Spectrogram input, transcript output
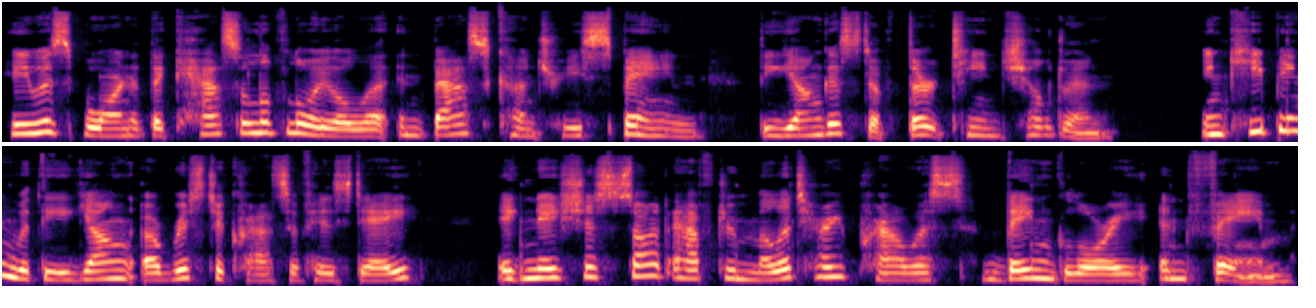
He was born at the Castle of Loyola in Basque Country, Spain, the youngest of 13 children. In keeping with the young aristocrats of his day, Ignatius sought after military prowess, vainglory, and fame,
